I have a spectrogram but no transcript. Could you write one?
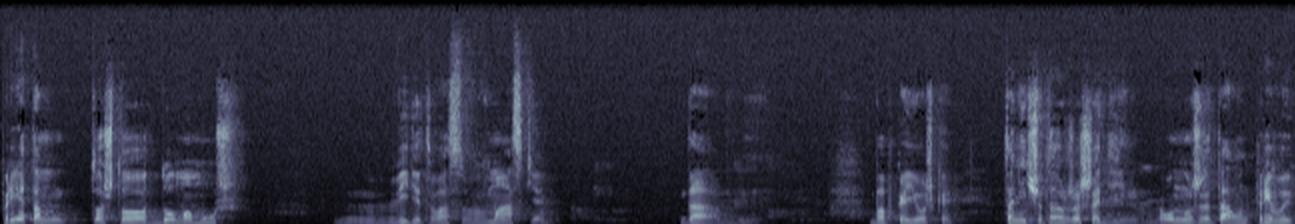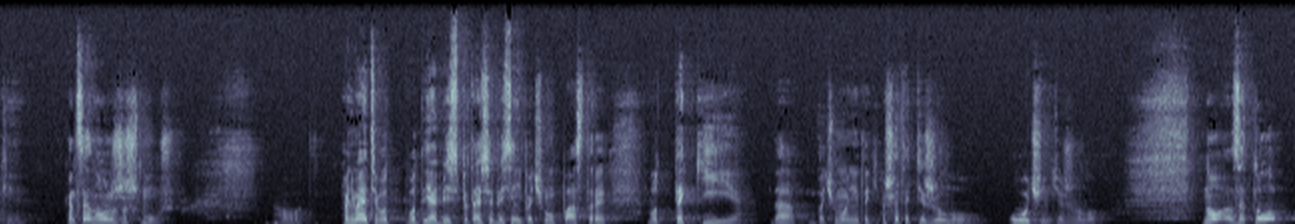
При этом то, что дома муж видит вас в маске, да, бабка-ешкой, то ничего, ты уже ж один. Он уже, да, он привык. В конце, ну, он же ж муж. Вот. Понимаете, вот, вот я пытаюсь объяснить, почему пасторы вот такие, да, почему они такие. Потому что это тяжело, очень тяжело. Но зато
